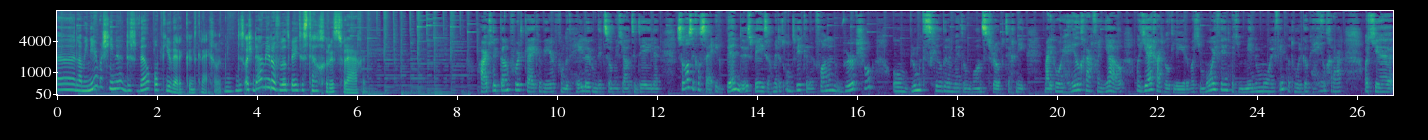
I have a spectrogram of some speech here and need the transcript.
uh, lamineermachine dus wel op je werk kunt krijgen. Dus als je daar meer over wilt weten, stel gerust vragen. Hartelijk dank voor het kijken weer. Vond het heel leuk om dit zo met jou te delen. Zoals ik al zei, ik ben dus bezig met het ontwikkelen van een workshop om bloemen te schilderen met een one-stroke techniek. Maar ik hoor heel graag van jou wat jij graag wilt leren. Wat je mooi vindt, wat je minder mooi vindt. Dat hoor ik ook heel graag. Wat je,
